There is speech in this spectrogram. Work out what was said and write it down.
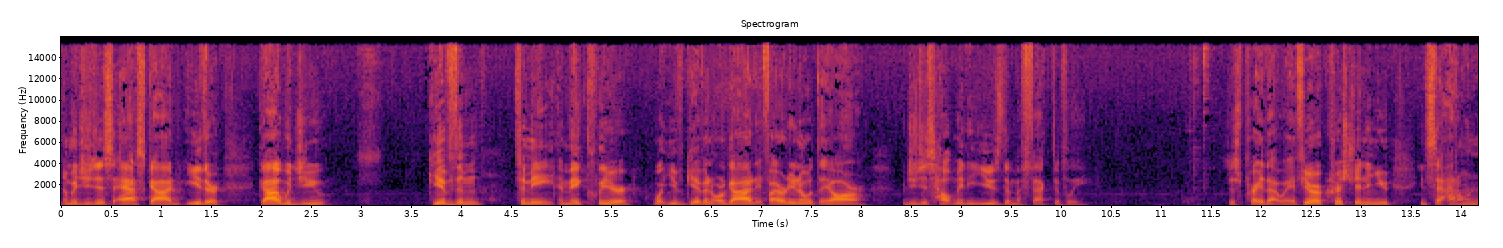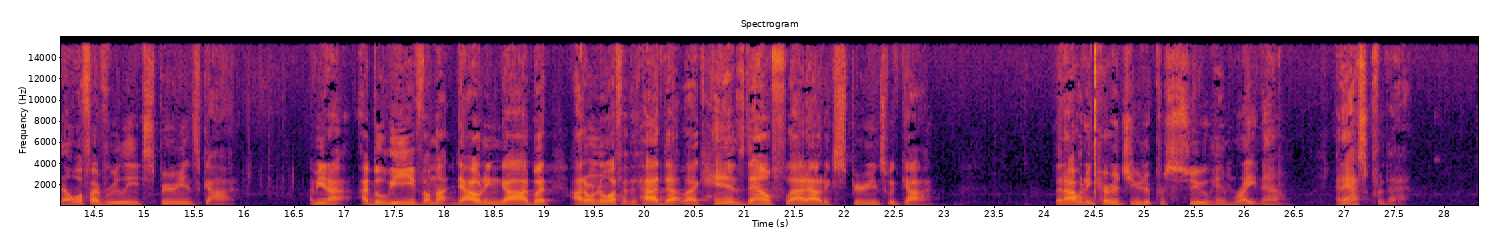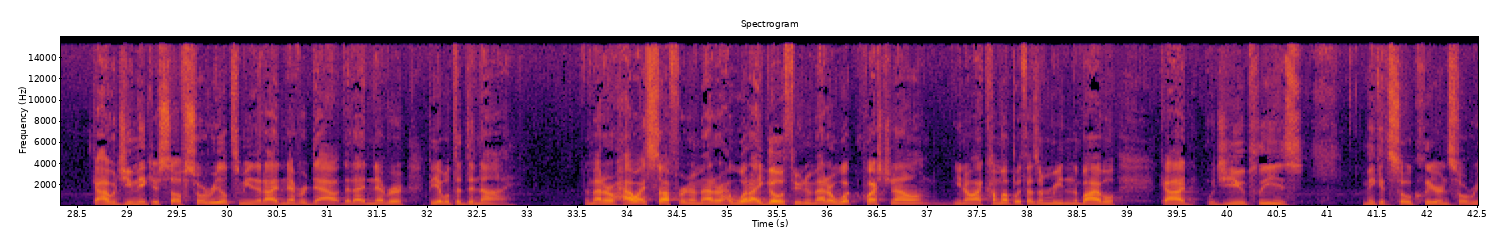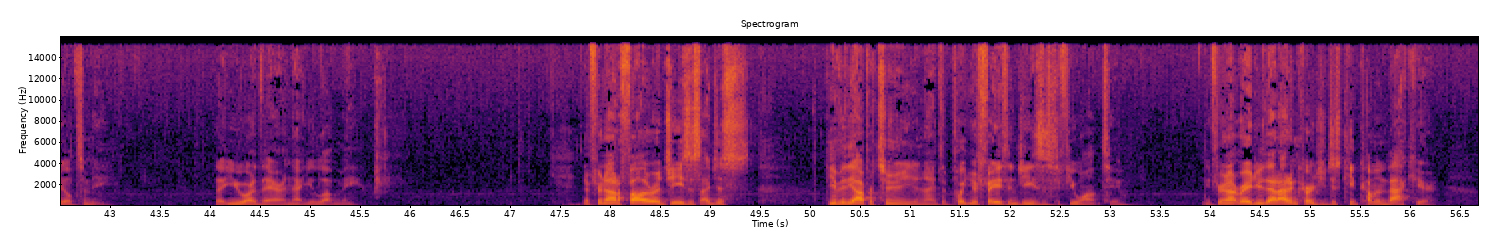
And would you just ask God, either, God, would you give them to me and make clear what you've given? Or, God, if I already know what they are, would you just help me to use them effectively? Just pray that way. If you're a Christian and you, you'd say, I don't know if I've really experienced God. I mean, I, I believe, I'm not doubting God, but I don't know if I've had that like hands down, flat out experience with God. Then I would encourage you to pursue Him right now and ask for that. God, would you make yourself so real to me that I'd never doubt, that I'd never be able to deny? No matter how I suffer, no matter what I go through, no matter what question I you know, I come up with as I'm reading the Bible, God, would you please make it so clear and so real to me that you are there and that you love me? And if you're not a follower of Jesus, I just give you the opportunity tonight to put your faith in Jesus if you want to. If you're not ready to do that, I'd encourage you just keep coming back here.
